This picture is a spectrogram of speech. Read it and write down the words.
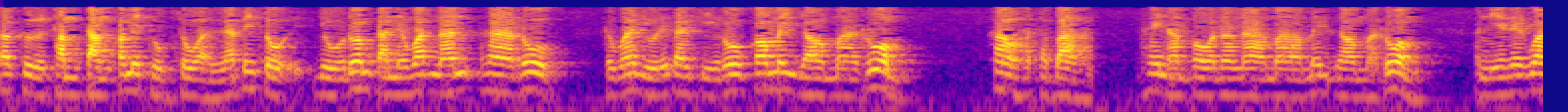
ก็คือทำกรรมก็ไม่ถูกส่วน และพิสุอยู่ร่วมกันในวัดนั้นห้ารูป รือว่าอยู่ด้วยกันกี่รูปก็ไม่ยอมมาร่วม เข้าหัตถบาทให้นำภาวนามาไม่ยอมมาร่วม อันนี้เรียกว่า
